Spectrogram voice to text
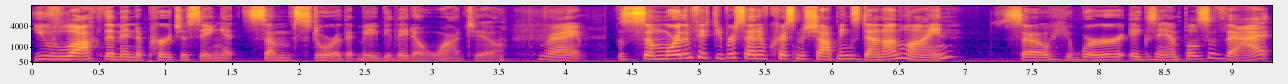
you've locked them into purchasing at some store that maybe they don't want to. Right. So, more than 50% of Christmas shopping's done online. So, were examples of that.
